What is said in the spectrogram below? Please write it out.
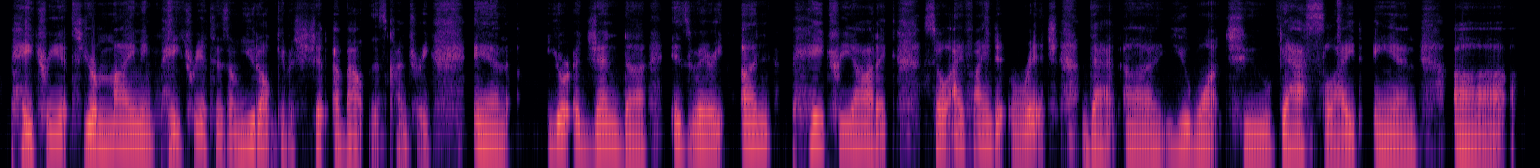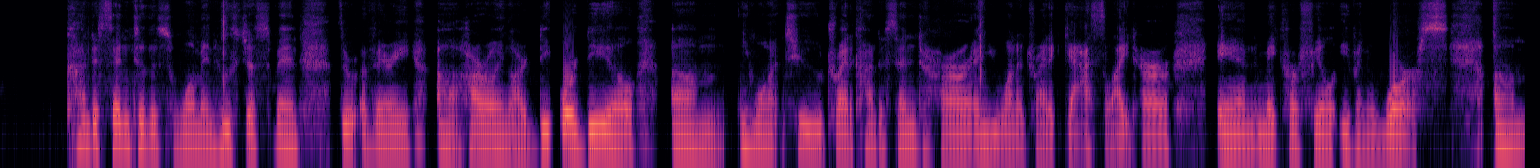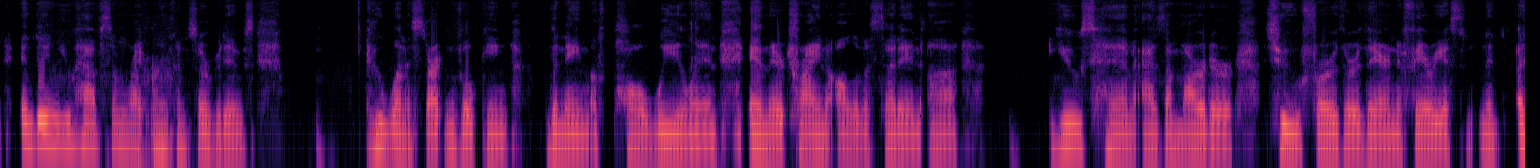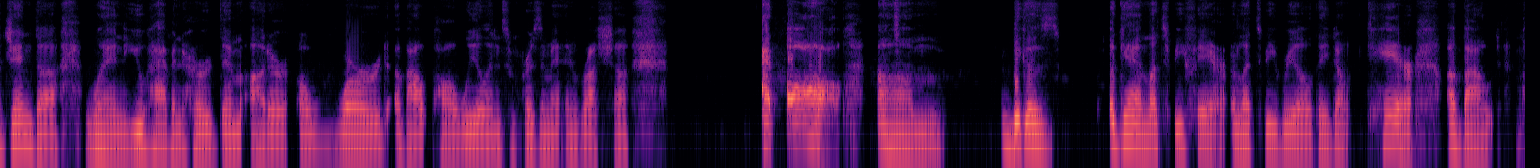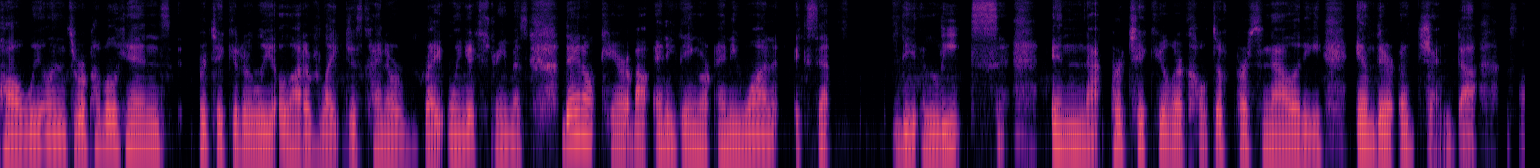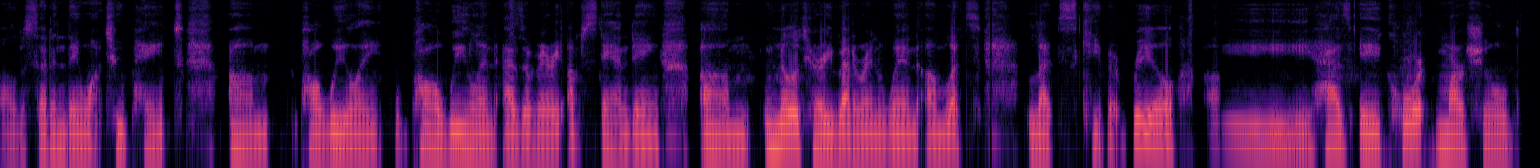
patriots. You're miming patriotism. You don't give a shit about this country. And your agenda is very unpatriotic. So I find it rich that uh, you want to gaslight and uh, condescend to this woman who's just been through a very uh, harrowing ordeal. Um, you want to try to condescend to her and you want to try to gaslight her and make her feel even worse. Um, and then you have some right wing conservatives who want to start invoking the name of Paul Whelan, and they're trying to all of a sudden uh, use him as a martyr to further their nefarious ne- agenda when you haven't heard them utter a word about Paul Whelan's imprisonment in Russia at all. Um, because again, let's be fair, let's be real. They don't care about Paul Whelan's. Republicans particularly a lot of like just kind of right wing extremists. They don't care about anything or anyone except the elites in that particular cult of personality and their agenda. All of a sudden, they want to paint um, Paul Whelan, Paul Whelan as a very upstanding um, military veteran. When um, let's let's keep it real, he has a court-martialed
